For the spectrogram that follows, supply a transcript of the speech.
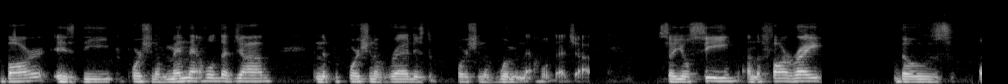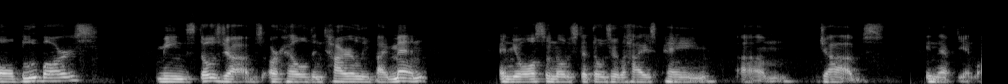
bar is the proportion of men that hold that job, and the proportion of red is the proportion of women that hold that job. So you'll see on the far right, those all blue bars means those jobs are held entirely by men. And you'll also notice that those are the highest paying um, jobs in the FDNY.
